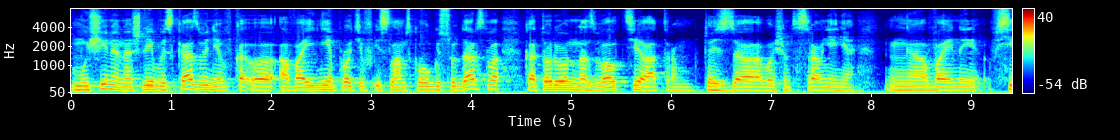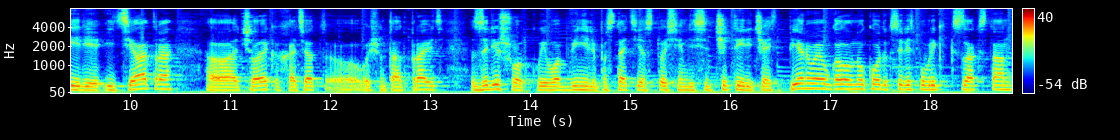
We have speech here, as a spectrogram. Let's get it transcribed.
«Мужчины нашли высказывание э, о войне против исламского государства, которое он назвал театром». То есть за, в общем-то, сравнение войны в Сирии и театра – Э, человека хотят, э, в общем-то, отправить за решетку. Его обвинили по статье 174, часть 1 Уголовного кодекса Республики Казахстан.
